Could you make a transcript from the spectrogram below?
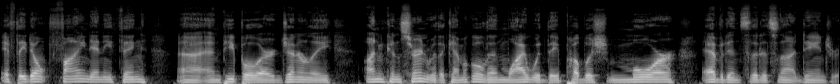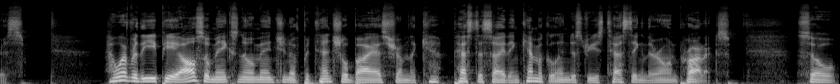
if they don't find anything uh, and people are generally unconcerned with a chemical, then why would they publish more evidence that it's not dangerous? However, the EPA also makes no mention of potential bias from the pesticide and chemical industries testing their own products. So,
